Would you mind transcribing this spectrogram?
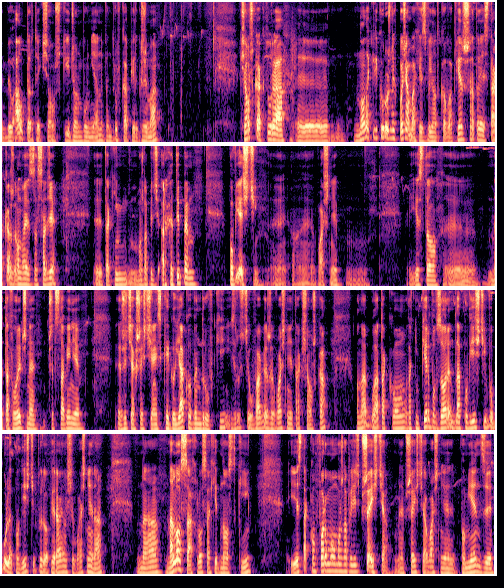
y, był autor tej książki, John Bunyan, Wędrówka Pielgrzyma. Książka, która y, no, na kilku różnych poziomach jest wyjątkowa. Pierwsza to jest taka, że ona jest w zasadzie y, takim, można powiedzieć, archetypem powieści. Właśnie jest to metaforyczne przedstawienie życia chrześcijańskiego jako wędrówki. I zwróćcie uwagę, że właśnie ta książka ona była taką, takim pierwowzorem dla powieści w ogóle, powieści, które opierają się właśnie na, na, na losach, losach jednostki. I Jest taką formą, można powiedzieć, przejścia, przejścia właśnie pomiędzy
